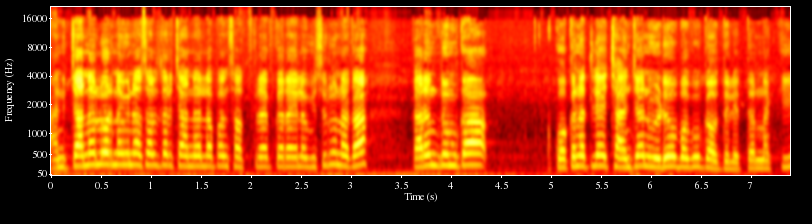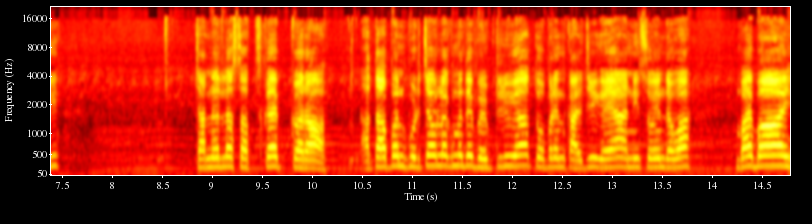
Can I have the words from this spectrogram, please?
आणि चॅनलवर नवीन असाल तर चॅनलला पण सबस्क्राईब करायला विसरू नका. कारण तुमका कोकणातले छान छान व्हिडिओ बघू गावतले. तर नक्की चॅनलला सबस्क्राईब करा. आता आपण पुढच्या ब्लॉगमध्ये भेटूया. तोपर्यंत काळजी घ्या आणि सोयन रवा. बाय बाय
